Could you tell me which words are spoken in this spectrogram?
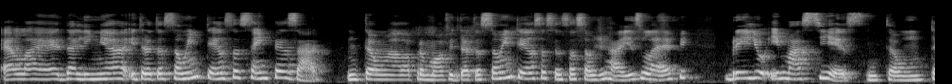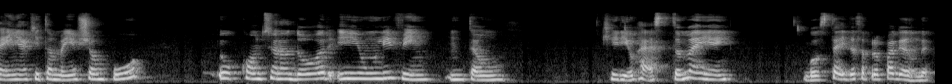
ela é da linha hidratação intensa sem pesar. Então ela promove hidratação intensa, sensação de raiz leve, brilho e maciez. Então tem aqui também o shampoo, o condicionador e um leave-in. Então queria o resto também, hein? Gostei dessa propaganda.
